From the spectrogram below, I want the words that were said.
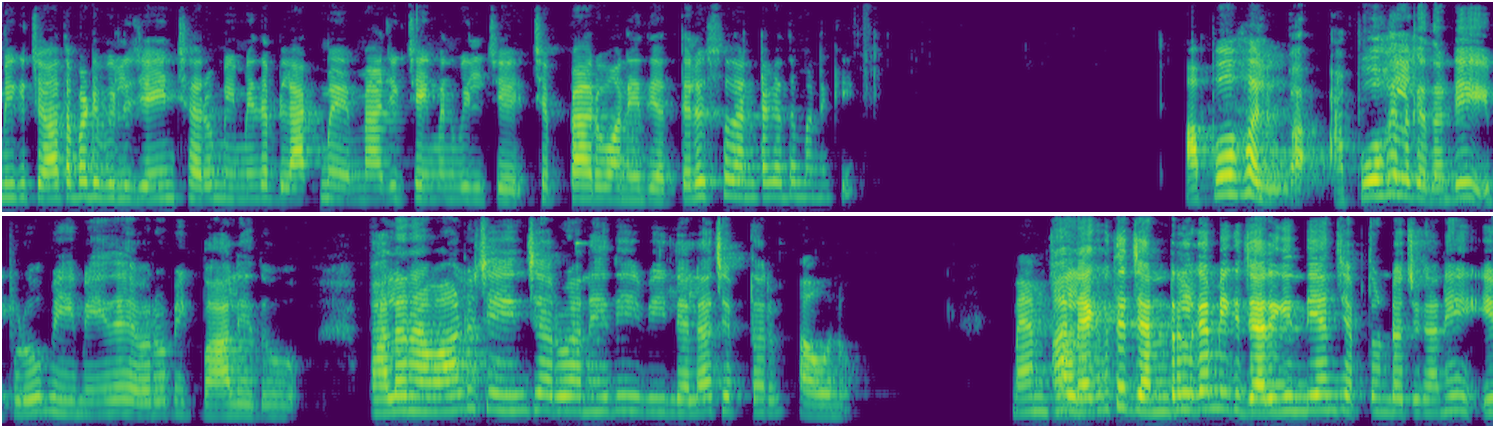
మీకు చేతబడి వీళ్ళు చేయించారు. మీ మీద బ్లాక్ మ్యాజిక్ చేయమని వీళ్ళు చెప్పారు అనేది అది తెలుస్తదంట కదా మనకి? అపోహలు. అపోహలు కదండీ! ఇప్పుడు మీ మీద ఎవరో మీకు బాలేదు. పలానా వాళ్ళు చేయించారు అనేది వీళ్ళెలా చెప్తారు? అవును. మ్యామ్ లేకపోతే జనరల్‌గా మీకు జరిగింది అని చెప్తుండొచ్చు గానీ, ఈ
